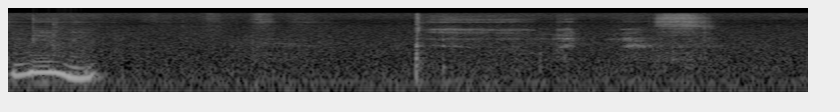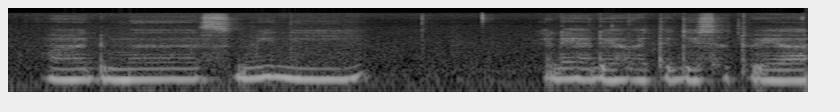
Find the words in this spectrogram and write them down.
mini. Madmas madmas mini. Ini hadiah WTJ 1 ya.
